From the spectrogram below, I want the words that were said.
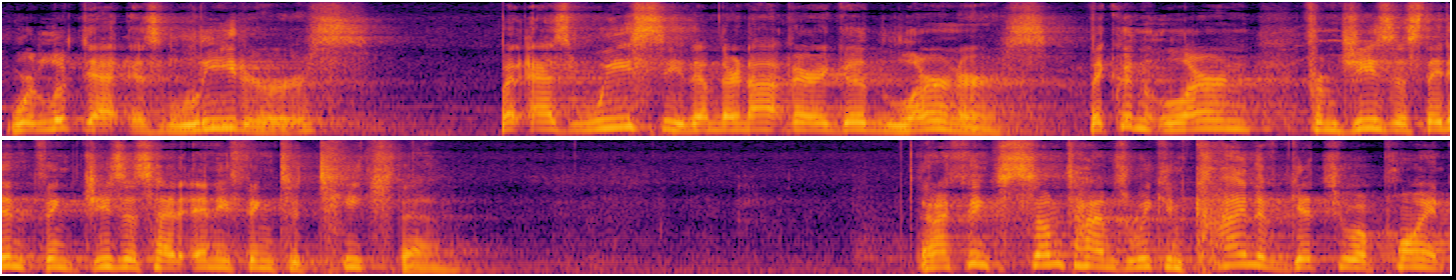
were looked at as leaders, but as we see them, they're not very good learners. They couldn't learn from Jesus, they didn't think Jesus had anything to teach them. And I think sometimes we can kind of get to a point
